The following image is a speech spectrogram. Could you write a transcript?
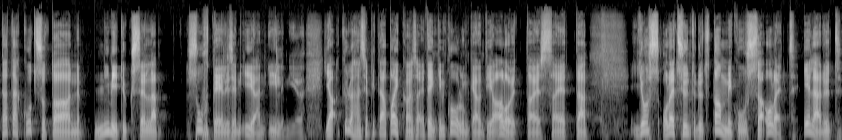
Tätä kutsutaan nimityksellä suhteellisen iän ilmiö. Ja kyllähän se pitää paikkaansa etenkin koulunkäyntiä aloittaessa, että jos olet syntynyt tammikuussa, olet elänyt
